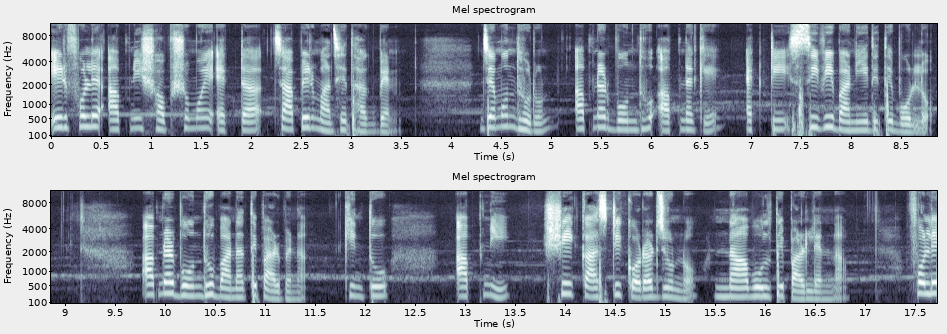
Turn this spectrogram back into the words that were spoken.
এর ফলে আপনি সবসময় একটা চাপের মাঝে থাকবেন। যেমন ধরুন, আপনার বন্ধু আপনাকে একটি সিভি বানিয়ে দিতে বলল। আপনার বন্ধু বানাতে পারবে না, কিন্তু আপনি সেই কাজটি করার জন্য না বলতে পারলেন না। ফলে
